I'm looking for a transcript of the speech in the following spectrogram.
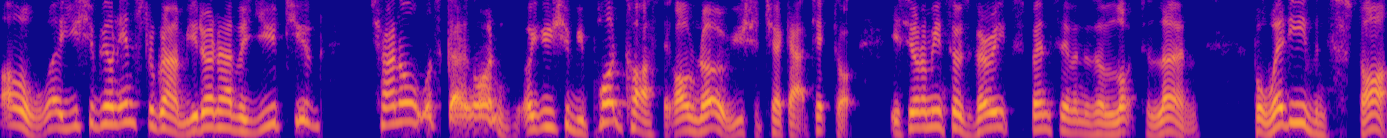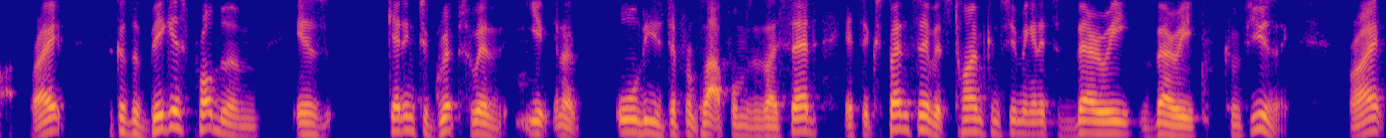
Oh, well, you should be on Instagram. You don't have a YouTube channel. What's going on? Or you should be podcasting. Oh, no, you should check out TikTok. You see what I mean? So it's very expensive and there's a lot to learn. But where do you even start, right? Because the biggest problem is getting to grips with, you, you know, all these different platforms. As I said, it's expensive, it's time consuming, and it's very, very confusing, right?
